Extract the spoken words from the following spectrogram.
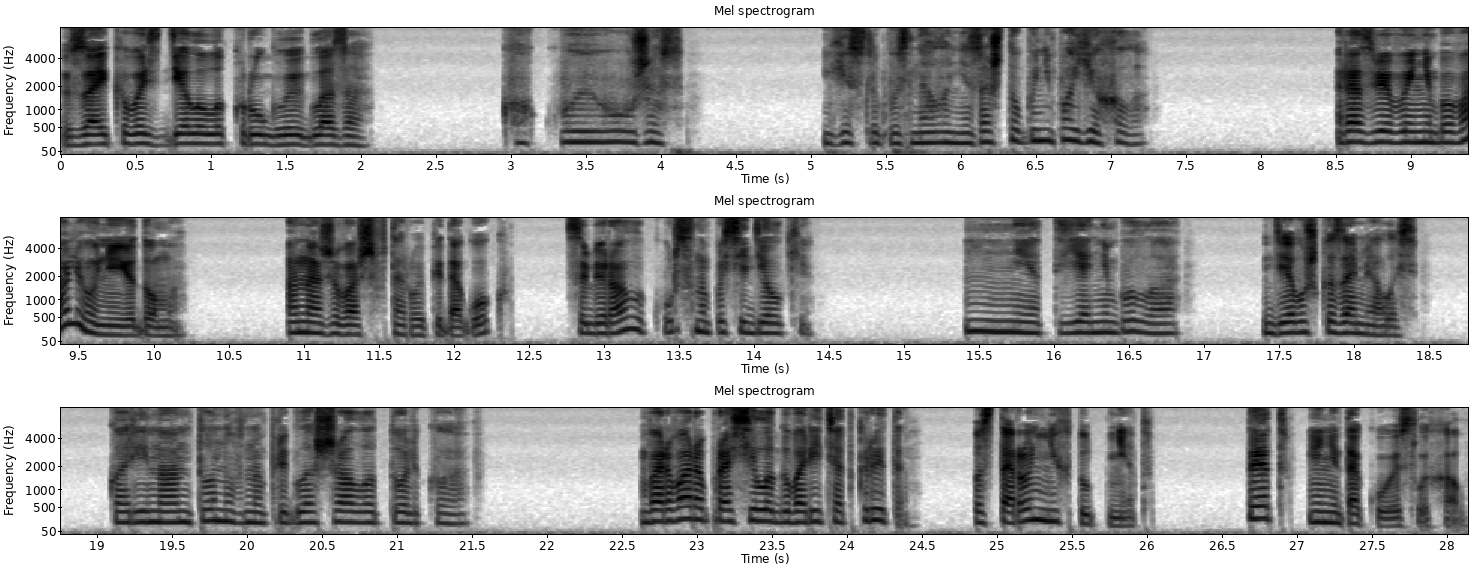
Зайкова сделала круглые глаза. Какой ужас. Если бы знала, ни за что бы не поехала. Разве вы не бывали у нее дома? Она же ваш второй педагог. Собирала курс на посиделке. Нет, я не была. Девушка замялась. Карина Антоновна приглашала только Варвара просила говорить открыто. Посторонних тут нет. Тед и не такое слыхал.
